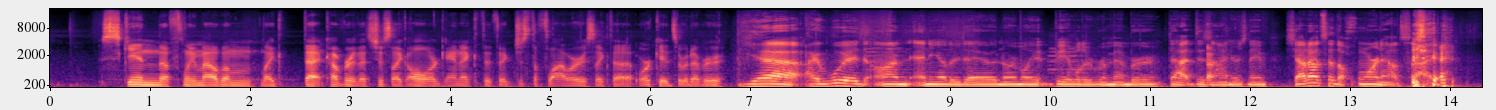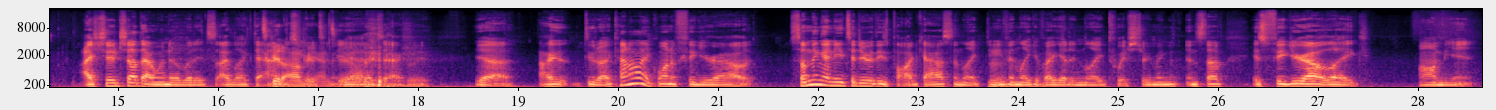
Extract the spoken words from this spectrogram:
skin, the Flume album, like that cover that's just like all organic, that like just the flowers, like the orchids or whatever. Yeah, I would on any other day. I would normally be able to remember that designer's name. Shout out to the horn outside. I should shut that window, but it's I like the good atmosphere. ambiance, yeah. Yeah, exactly. Yeah, I dude, I kind of like want to figure out something I need to do with these podcasts and like Hmm. even like if I get into like Twitch streaming and stuff is figure out like ambient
